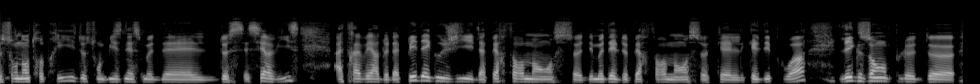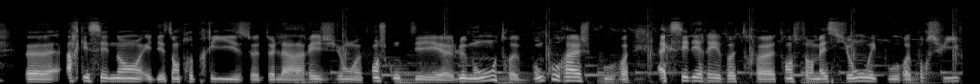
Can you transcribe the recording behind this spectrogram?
son entreprise, de son business model, de ses services, à travers de la pédagogie de la performance, des modèles de performance qu'elle déploie. L'exemple de euh, et des entreprises de la région Franche-Comté le montre. Bon courage pour accélérer votre transformation et pour poursuivre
